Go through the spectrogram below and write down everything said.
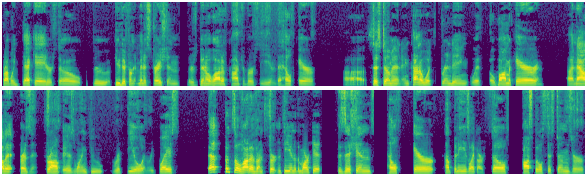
probably decade or so, through a few different administrations, there's been a lot of controversy in the healthcare uh, system and, and kind of what's trending with Obamacare. And uh, now that President Trump is wanting to repeal and replace, that puts a lot of uncertainty into the market. Physicians, healthcare companies like ourselves, hospital systems are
